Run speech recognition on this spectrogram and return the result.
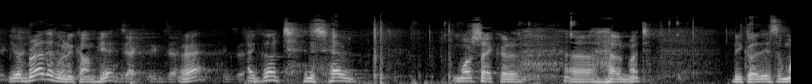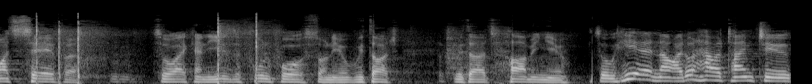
yeah, your brother going to come here. exactly, exactly. Right? Exactly. I got this hel- motorcycle uh, helmet because it's much safer. Mm-hmm. So I can use the full force on you without, without harming you. So here now I don't have a time to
